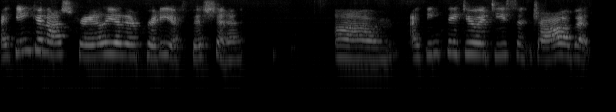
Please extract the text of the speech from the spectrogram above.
I think in Australia they're pretty efficient. Um, I think they do a decent job at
